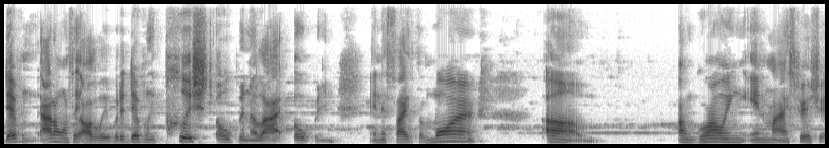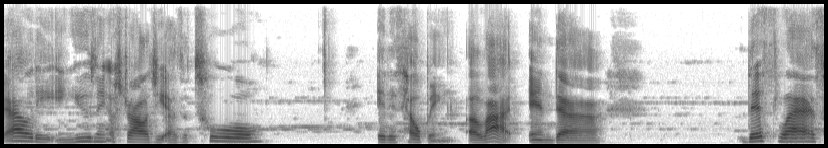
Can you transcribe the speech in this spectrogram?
definitely i don't want to say all the way but it definitely pushed open a lot open and it's like the more um i'm growing in my spirituality and using astrology as a tool it is helping a lot and uh this last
